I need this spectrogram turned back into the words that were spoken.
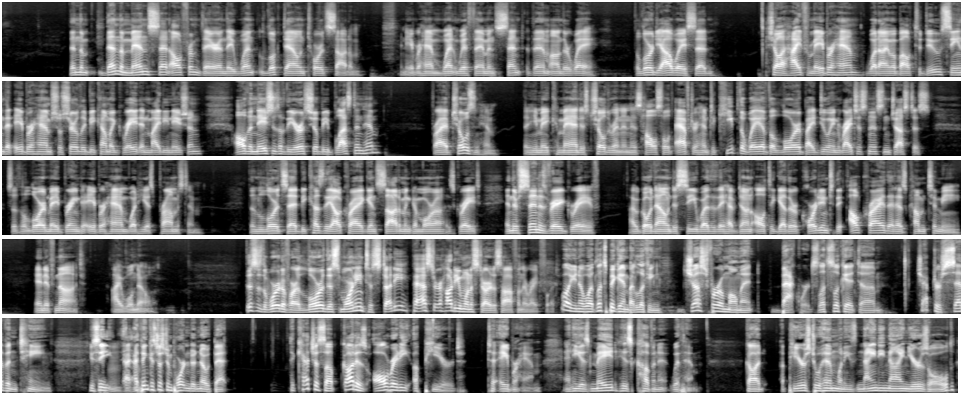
Then the, then the men set out from there, and they went looked down towards Sodom. And Abraham went with them and sent them on their way. The Lord Yahweh said, Shall I hide from Abraham what I am about to do, seeing that Abraham shall surely become a great and mighty nation? All the nations of the earth shall be blessed in him? For I have chosen him, that he may command his children and his household after him to keep the way of the Lord by doing righteousness and justice, so that the Lord may bring to Abraham what he has promised him. Then the Lord said, Because the outcry against Sodom and Gomorrah is great, and their sin is very grave, I will go down to see whether they have done altogether according to the outcry that has come to me, and if not, I will know. This is the word of our Lord this morning to study. Pastor, how do you want to start us off on the right foot? Well, you know what? Let's begin by looking just for a moment backwards. Let's look at um, chapter 17. You see, mm-hmm. I think it's just important to note that to catch us up, God has already appeared to Abraham and he has made his covenant with him. God appears to him when he's 99 years old.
